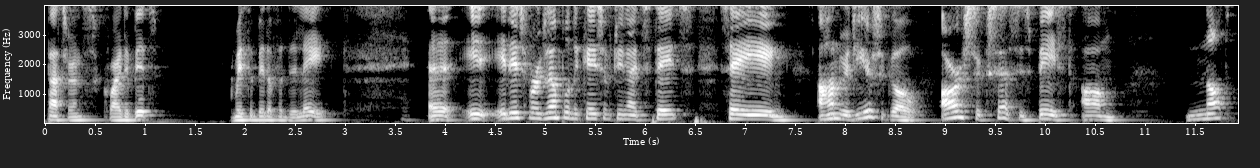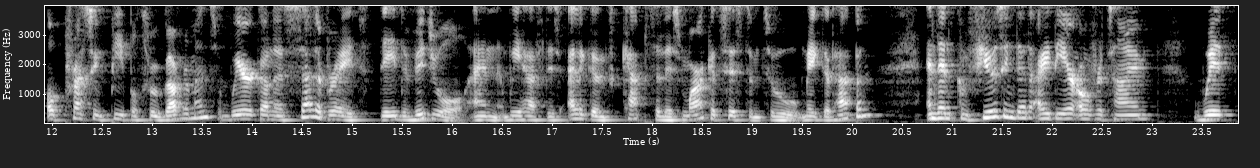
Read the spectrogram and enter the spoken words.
patterns quite a bit, with a bit of a delay. Uh, it, it is, for example, in the case of the United States, saying 100 years ago, our success is based on not oppressing people through government. We're going to celebrate the individual, and we have this elegant capitalist market system to make that happen. And then confusing that idea over time with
